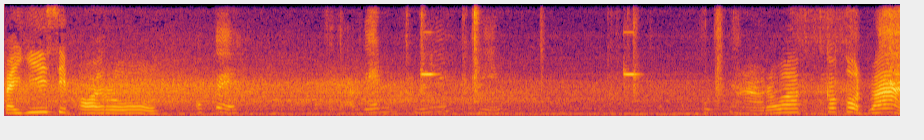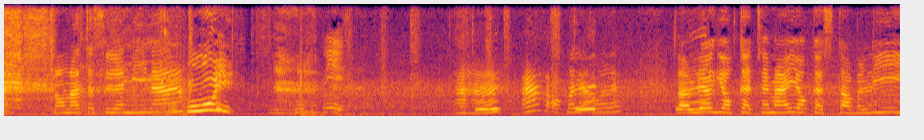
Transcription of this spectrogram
ไป 20 ออโร Okej. Again. Ni. Ni. อ่าแล้วว่าก็กดว่า น้องนัทจะซื้ออันนี้นะ Oj! Ni. อ่าฮะอะออกมาแล้วออกมาแล้ว เราเลือกโยเกิร์ตใช่ไหมโยเกิร์ตสตรอเบอรี่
